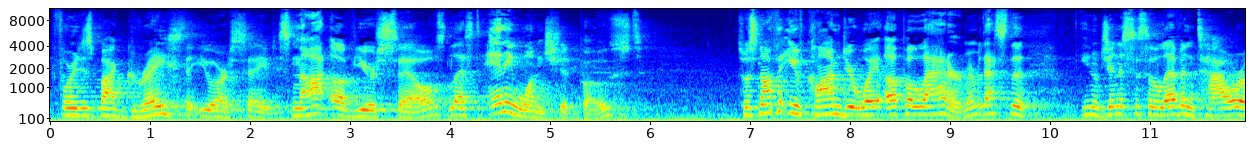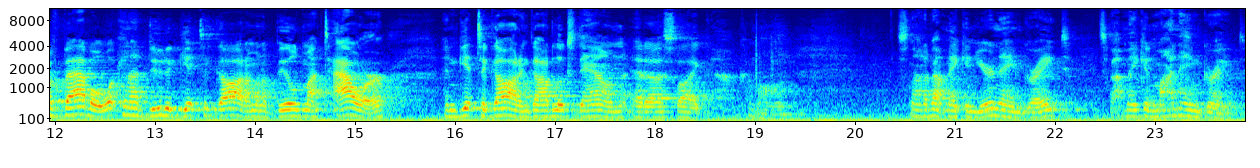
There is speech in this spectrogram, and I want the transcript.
For it is by grace that you are saved. It's not of yourselves, lest anyone should boast. So it's not that you've climbed your way up a ladder. Remember, that's the, you know, Genesis 11 Tower of Babel. What can I do to get to God? I'm going to build my tower and get to God. And God looks down at us like, oh, come on. It's not about making your name great, it's about making my name great.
